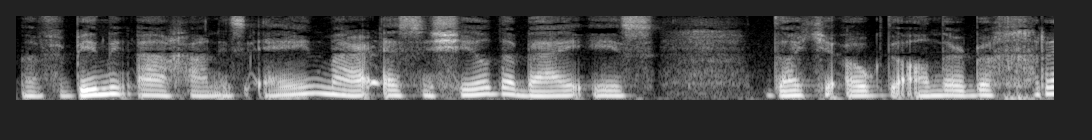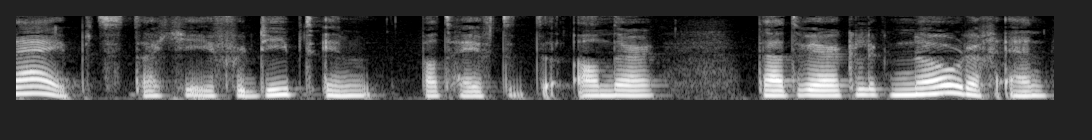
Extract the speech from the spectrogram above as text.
een verbinding aangaan is één, maar essentieel daarbij is dat je ook de ander begrijpt. Dat je je verdiept in wat heeft de ander daadwerkelijk nodig en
